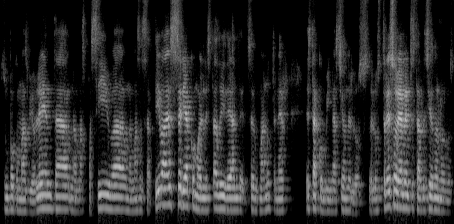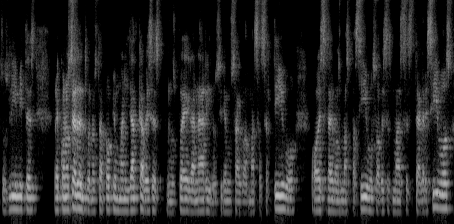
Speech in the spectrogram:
pues, un poco más violenta, una más pasiva, una más asertiva, ese sería como el estado ideal del ser humano, tener esta combinación de los, de los tres, obviamente estableciéndonos nuestros límites, reconocer dentro de nuestra propia humanidad que a veces nos puede ganar y nos iremos algo más asertivo, o a veces estaremos más pasivos, o a veces más este, agresivos,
